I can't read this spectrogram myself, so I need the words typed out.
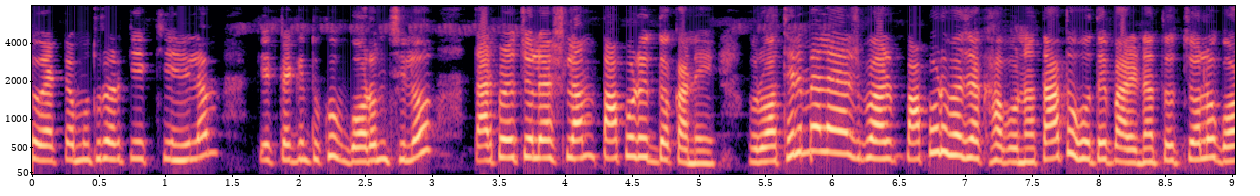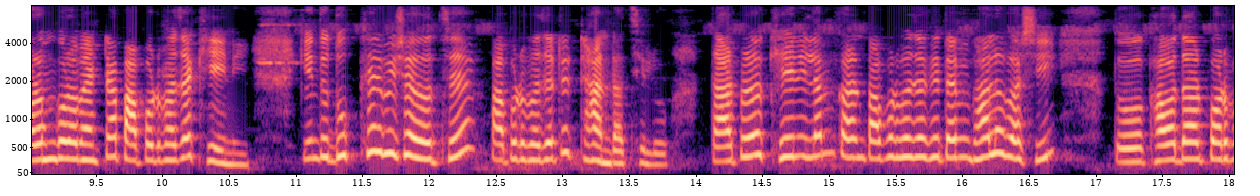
তো একটা মথুরার কেক খেয়ে নিলাম। কেকটা কিন্তু খুব গরম ছিল। তারপরে চলে আসলাম পাপড়ের দোকানে। রথের মেলায় আসবার পাপড় ভাজা খাব না, তা তো হতে পারে না। তো চলো গরম গরম একটা পাপড় ভাজা খেয়ে নিই। কিন্তু দুঃখের বিষয় হচ্ছে, পাপড় ভাজাটা ঠান্ডা ছিল। তারপরেও খেয়ে নিলাম, কারণ পাপড় ভাজা খেতে আমি ভালোবাসি। তো খাওয়া দাওয়ার পর্ব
